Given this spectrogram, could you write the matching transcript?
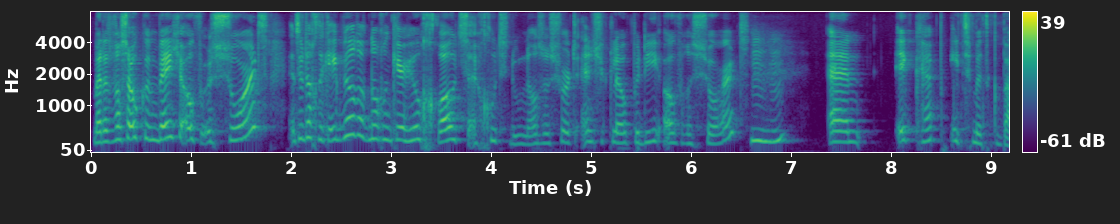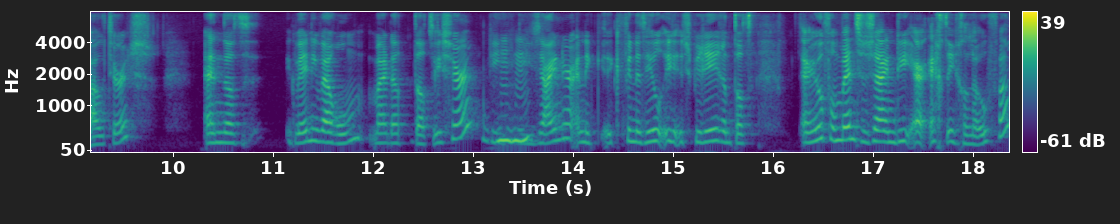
Maar dat was ook een beetje over een soort. En toen dacht ik, ik wil dat nog een keer heel groot en goed doen. Als een soort encyclopedie over een soort. Mhm. En ik heb iets met kabouters. En dat, ik weet niet waarom, maar dat, dat is er. Die, Mhm. die zijn er. En ik, ik vind het heel inspirerend dat er heel veel mensen zijn die er echt in geloven.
